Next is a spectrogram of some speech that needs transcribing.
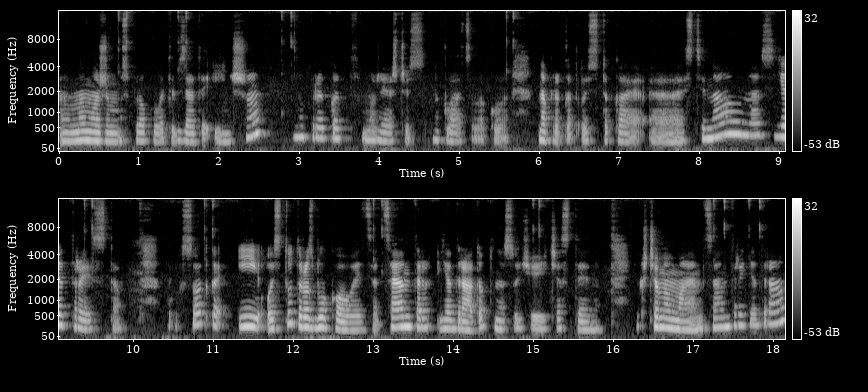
ми можемо спробувати взяти іншу. Наприклад, може я щось наклацала, коли, наприклад, ось така е, стіна у нас є 300. 300. І ось тут розблоковується центр ядра, тобто несучої частини. Якщо ми маємо центр ядра,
